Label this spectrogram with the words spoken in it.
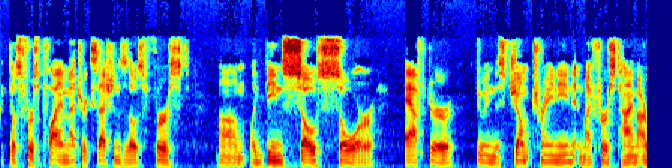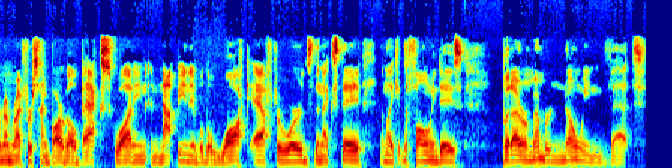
like those first plyometric sessions, those first um, like being so sore after doing this jump training and my first time. I remember my first time barbell back squatting and not being able to walk afterwards the next day and like the following days. But I remember knowing that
